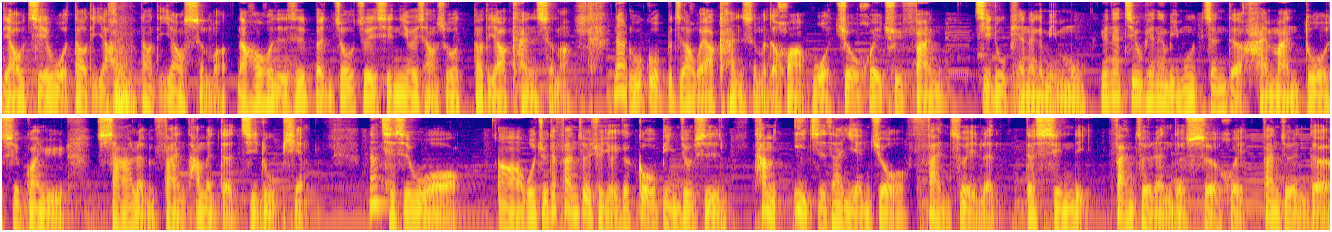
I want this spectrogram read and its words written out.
了解我到底要 到底要什么？然后或者是本周最新，你也会想说，到底要看什么？那如果不知道我要看什么的话，我就会去翻纪录片那个名目，因为那纪录片那个名目真的还蛮多，是关于杀人犯他们的纪录片。那其实我啊、我觉得犯罪学有一个诟病，就是他们一直在研究犯罪人的心理、犯罪人的社会、犯罪人的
